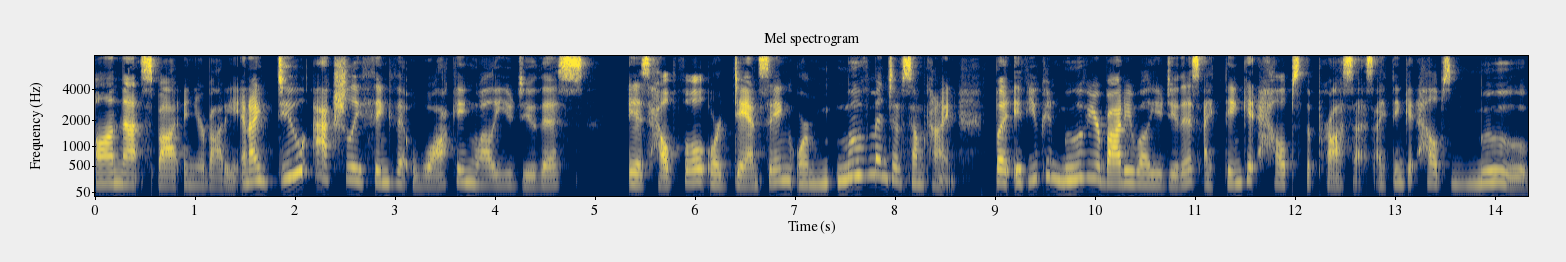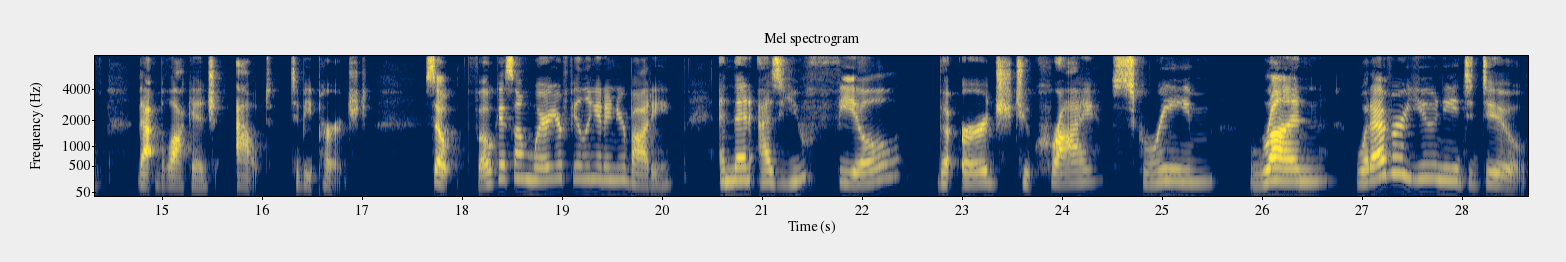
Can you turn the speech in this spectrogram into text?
on that spot in your body. And I do actually think that walking while you do this is helpful, or dancing, or movement of some kind. But if you can move your body while you do this, I think it helps the process. I think it helps move that blockage out to be purged. So focus on where you're feeling it in your body. And then as you feel the urge to cry, scream, run, whatever you need to do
